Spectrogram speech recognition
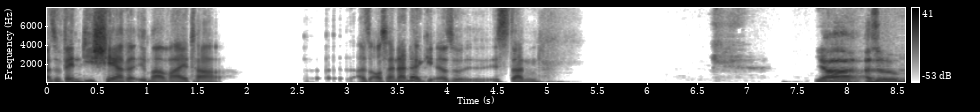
also wenn die Schere immer weiter also auseinandergeht, also ist dann. Ja, also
